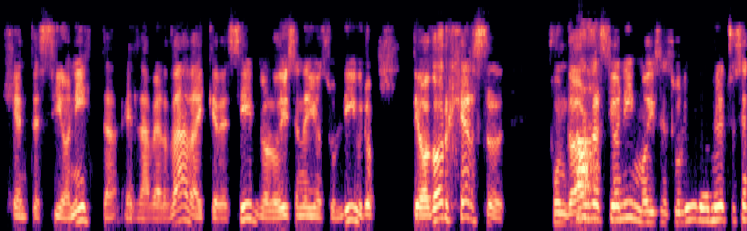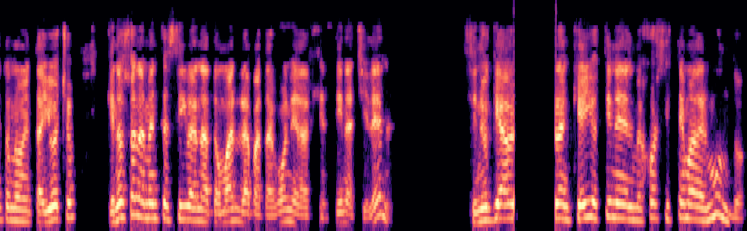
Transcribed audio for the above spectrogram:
gente sionista, es la verdad, hay que decirlo, lo dicen ellos en sus libros. Theodor Herzl, fundador ah. del sionismo, dice en su libro de 1898 que no solamente se iban a tomar la Patagonia de Argentina chilena, sino que hablan que ellos tienen el mejor sistema del mundo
